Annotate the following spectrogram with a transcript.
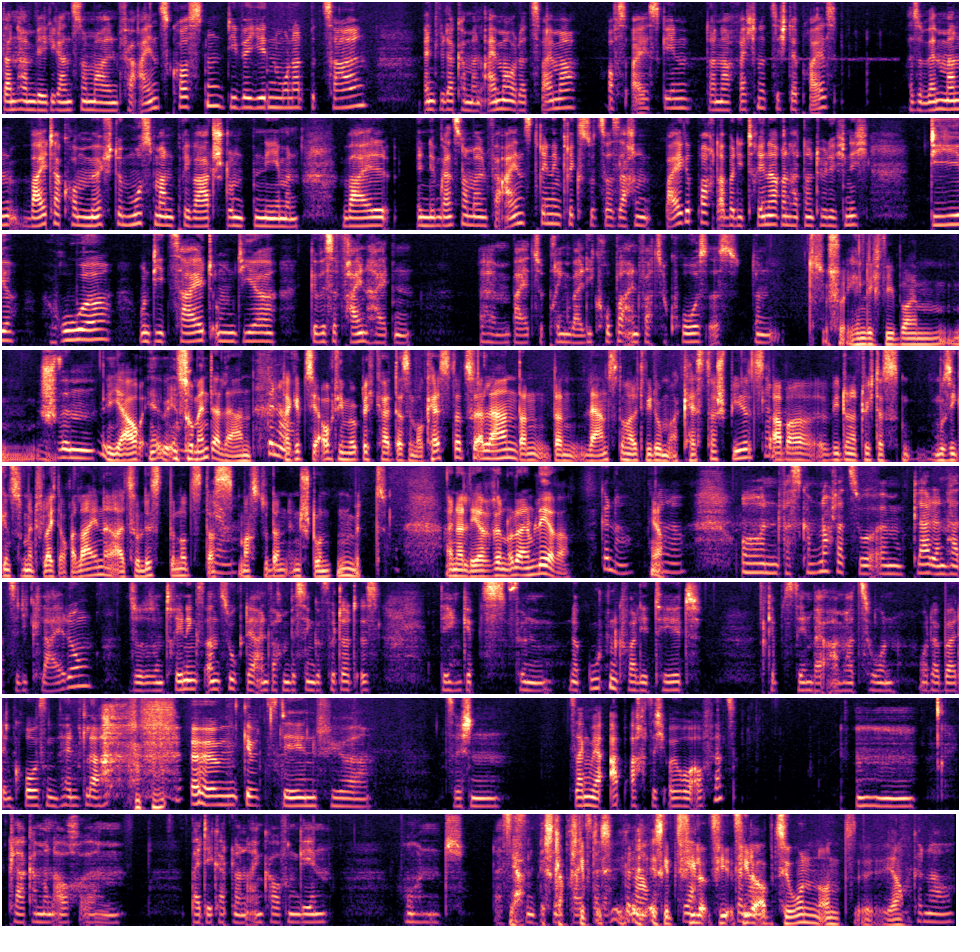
Dann haben wir die ganz normalen Vereinskosten, die wir jeden Monat bezahlen. Entweder kann man einmal oder zweimal aufs Eis gehen, danach rechnet sich der Preis. Also wenn man weiterkommen möchte, muss man Privatstunden nehmen, weil in dem ganz normalen Vereinstraining kriegst du zwar Sachen beigebracht, aber die Trainerin hat natürlich nicht die Ruhe und die Zeit, um dir gewisse Feinheiten ähm, beizubringen, weil die Gruppe einfach zu groß ist. Dann Das ist so ähnlich wie beim Schwimmen. Ja, auch Instrument erlernen. Genau. Da gibt es ja auch die Möglichkeit, das im Orchester zu erlernen. Dann, dann lernst du halt, wie du im Orchester spielst, Genau. aber wie du natürlich das Musikinstrument vielleicht auch alleine als Solist benutzt, das Ja. machst du dann in Stunden mit einer Lehrerin oder einem Lehrer. Genau, Ja. genau. Und was kommt noch dazu? Ähm, klar, dann hat sie die Kleidung, also so ein Trainingsanzug, der einfach ein bisschen gefüttert ist. Den gibt es für eine guten Qualität, gibt es den bei Amazon oder bei dem großen Händler. ähm, gibt es den für zwischen, sagen wir, ab 80 Euro aufwärts. Mm, klar kann man auch ähm, bei Decathlon einkaufen gehen und das Ja, ist ein ich bisschen glaube, es gibt, es. Genau. es gibt Ja, viele, viel, viele genau. Optionen und äh, ja. Genau.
